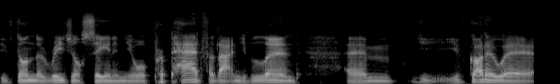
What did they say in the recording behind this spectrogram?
you've done the regional scene and you're prepared for that and you've learned um, you, you've got to uh,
